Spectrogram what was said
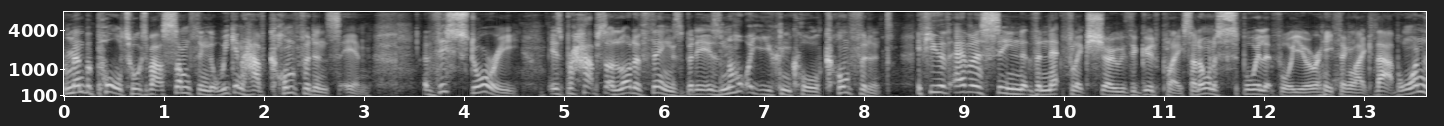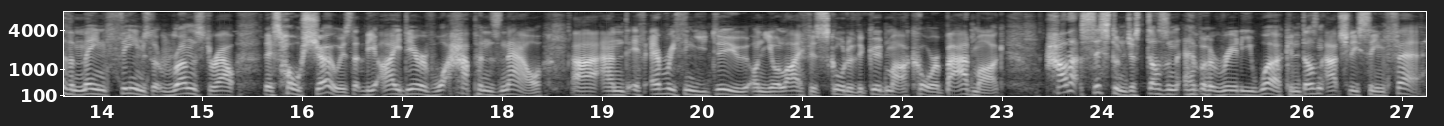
Remember, Paul talked about something that we can have confidence in. This story is perhaps a lot of things, but it is not what you can call confident. If you have ever seen the Netflix show The Good Place, I don't want to spoil it for you or anything like that, but one of the main themes that runs throughout this whole show is that the idea of what happens now uh, and if everything you do on your life is scored with a good mark or a bad mark, how that system just doesn't ever really work and doesn't actually seem fair.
